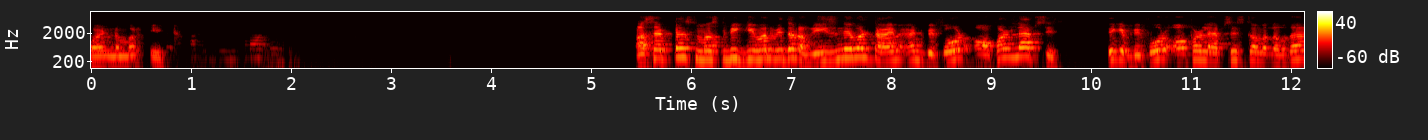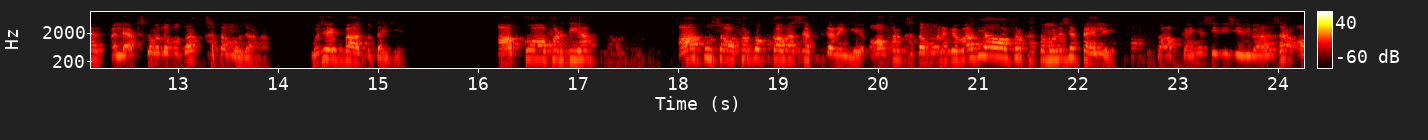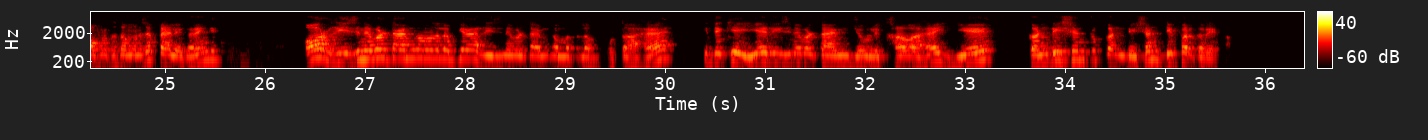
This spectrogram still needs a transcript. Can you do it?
point number eight acceptance must be given with a reasonable time and before offer lapses. देखिए बिफोर ऑफ़र लैप्सिस का मतलब होता है लैप्स का मतलब होता है खत्म हो जाना। मुझे एक बात बताइए। आपको ऑफ़र दिया? आप उस ऑफ़र को कब एक्सेप्ट करेंगे? ऑफ़र खत्म होने के बाद या ऑफ़र खत्म होने से पहले? तो आप कहेंगे सीधी सीधी बात है सर ऑफ़र खत्म होने से पहले करेंगे। और रीजनेबल टाइम का मतलब क्या है? रीजनेबल टाइम का मतलब होता है कि देखिए, ये रीजनेबल टाइम जो लिखा हुआ है, ये कंडीशन टू कंडीशन डिफर करेगा।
